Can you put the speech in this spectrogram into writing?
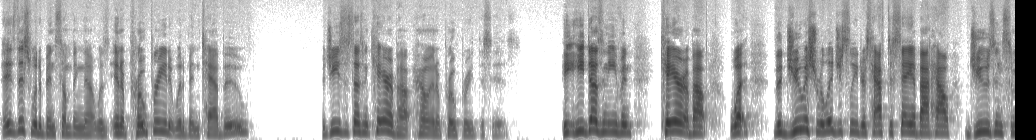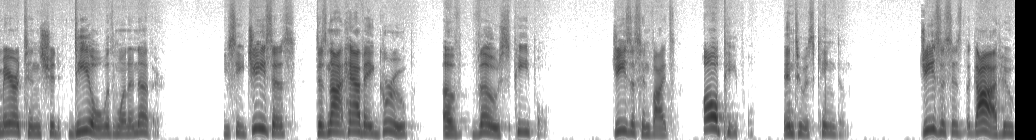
this would have been something that was inappropriate. It would have been taboo. But Jesus doesn't care about how inappropriate this is. He, he doesn't even care about what the Jewish religious leaders have to say about how Jews and Samaritans should deal with one another. You see, Jesus does not have a group of those people. Jesus invites all people into his kingdom. Jesus is the God who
